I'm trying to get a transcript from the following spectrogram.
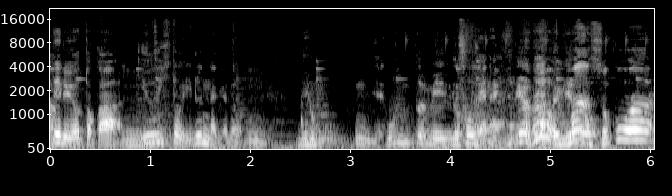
ってるよとか言う人いるんだけど、でも、本当面倒そうじゃない。でもまあそこは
